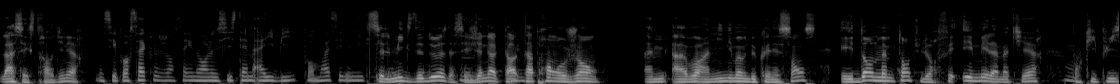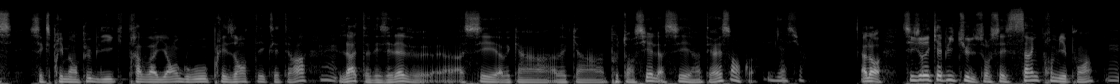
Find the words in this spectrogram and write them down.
là, c'est extraordinaire. Mais c'est pour ça que j'enseigne dans le système IB. Pour moi, c'est le mix. C'est le mix des deux, c'est Mm. génial. Tu Mm. apprends aux gens à, avoir un minimum de connaissances et dans le même temps, tu leur fais aimer la matière Mm. pour qu'ils puissent s'exprimer en public, travailler en groupe, présenter, etc. Mm. Là, tu as des élèves euh, assez, avec, un, avec un potentiel assez intéressant. Quoi. Bien sûr. Alors, si je récapitule sur ces cinq premiers points, Mm.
